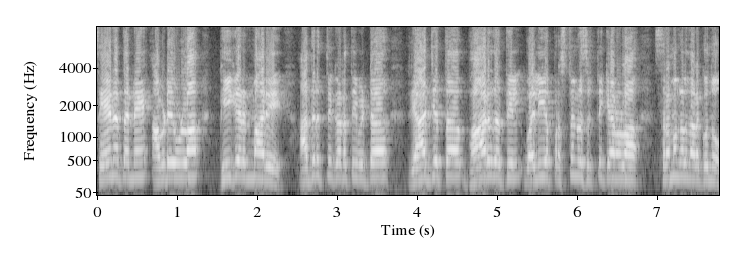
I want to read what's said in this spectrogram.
സേന തന്നെ അവിടെയുള്ള ഭീകരന്മാരെ അതിർത്തി കടത്തിവിട്ട് രാജ്യത്ത് ഭാരതത്തിൽ വലിയ പ്രശ്നങ്ങൾ സൃഷ്ടിക്കാനുള്ള ശ്രമങ്ങൾ നടക്കുന്നു.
